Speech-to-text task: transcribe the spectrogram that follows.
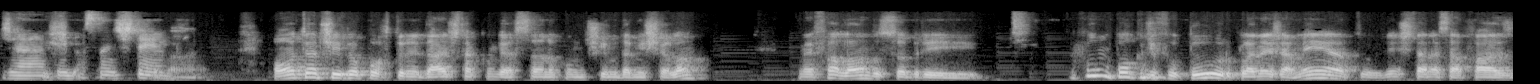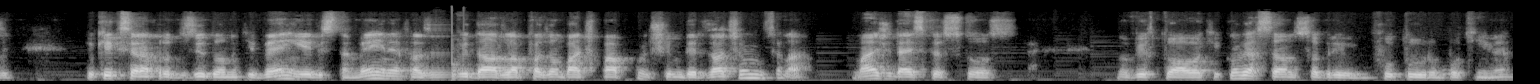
Já tem bastante tempo. Ontem eu tive a oportunidade de estar conversando com um time da Michelin, né, falando sobre um pouco de futuro, planejamento. A gente está nessa fase do que, que será produzido ano que vem, eles também, né? Fazendo convidado lá para fazer um bate-papo com o time deles. Lá tinham, sei lá, mais de 10 pessoas no virtual aqui conversando sobre o futuro um pouquinho, né?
